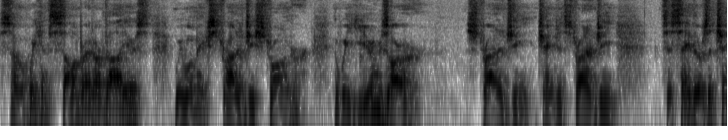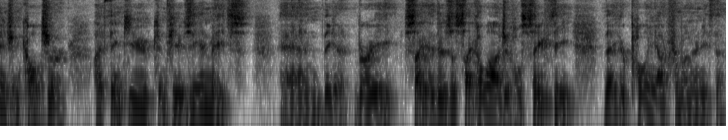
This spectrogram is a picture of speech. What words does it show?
So if we can celebrate our values, we will make strategy stronger. If we use our strategy, change in strategy, to say there's a change in culture, I think you confuse the inmates and they get very, there's a psychological safety that you're pulling out from underneath them.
